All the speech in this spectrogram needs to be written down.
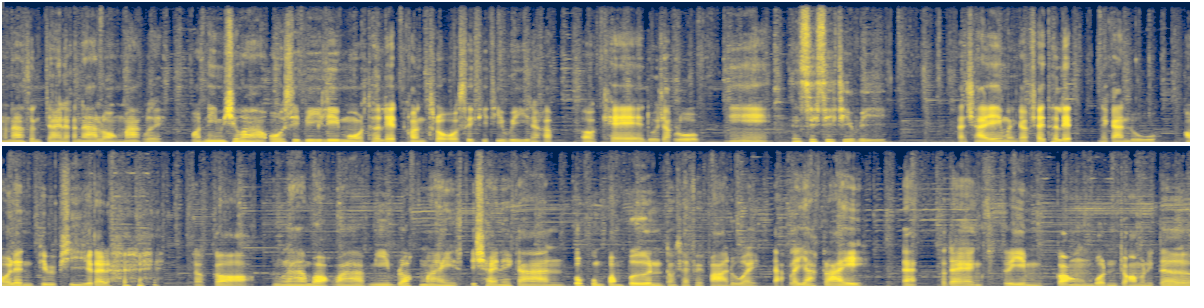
มันน่าสนใจแล้วก็น่าลองมากเลย มอดนี้มีชื่อว่า OCB Remote Turret Control CCTV นะครับ โอเค ดูจากรูป นี่เป็น CCTV แต่ใช้เหมือนกับใช้เทเลตในการดู เอาไว้เล่น PVP ก็ได้นะ แล้วก็ข้างล่างบอกว่ามีบล็อกใหม่ที่ใช้ในการควบคุมป้อมปืน ต้องใช้ไฟฟ้าด้วย จากระยะไกล และแสดงสตรีมกล้องบนจอมอนิเตอร์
